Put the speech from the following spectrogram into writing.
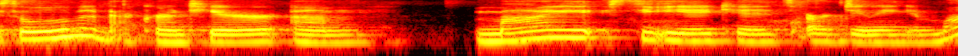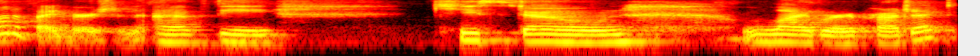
so a little bit of background here. Um, my CEA kids are doing a modified version of the Keystone Library project.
